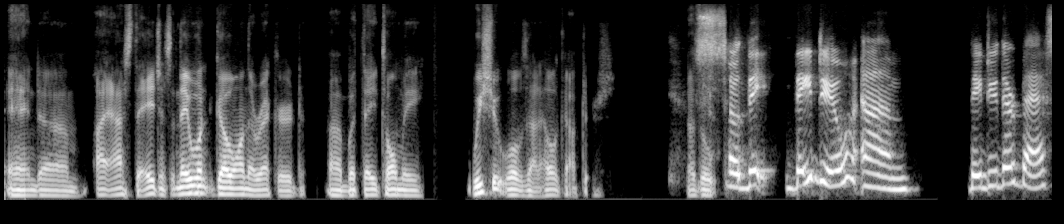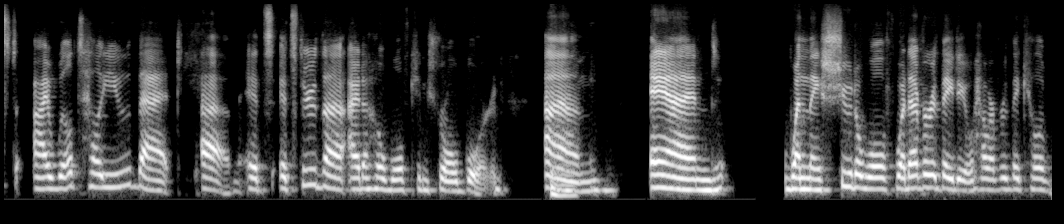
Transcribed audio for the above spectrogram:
and um, I asked the agents, and they wouldn't go on the record, uh, but they told me we shoot wolves out of helicopters. That's a- so they they do um they do their best. I will tell you that um it's it's through the idaho wolf control board. Um and when they shoot a wolf whatever they do however they kill a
